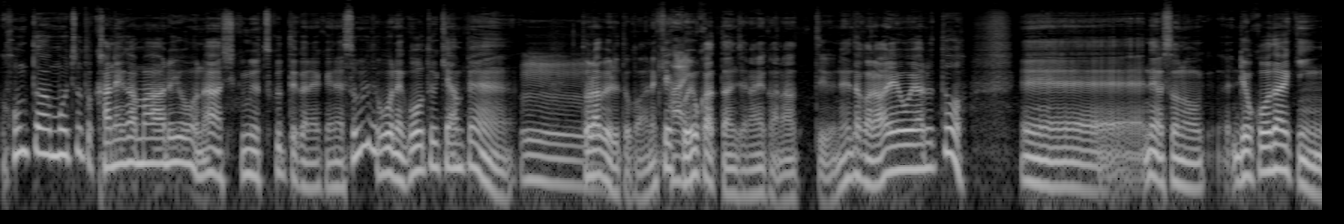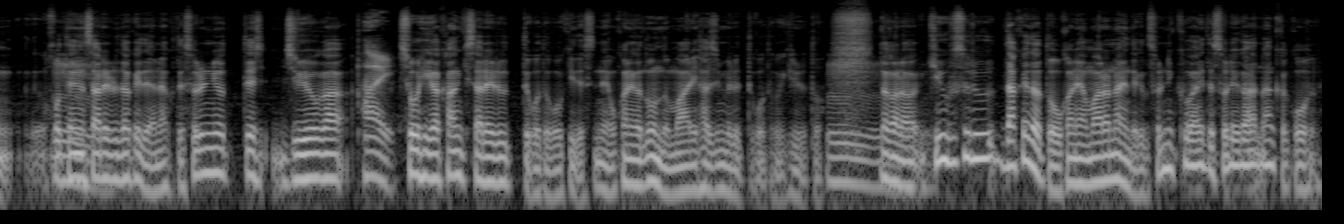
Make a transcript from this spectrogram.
本当はもうちょっと金が回るような仕組みを作っていかなきゃいけない。そういう意味で僕ね GoTo キャンペーントラベルとかはね結構良かったんじゃないかなっていうね、はい、だからあれをやるとえーね、その旅行代金補填されるだけではなくて、うん、それによって需要が、はい、消費が喚起されるってことが起きですね。お金がどんどん回り始めるってことが起きると、うん、だから給付するだけだとお金は回らないんだけどそれに加えてそれがなんかこう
